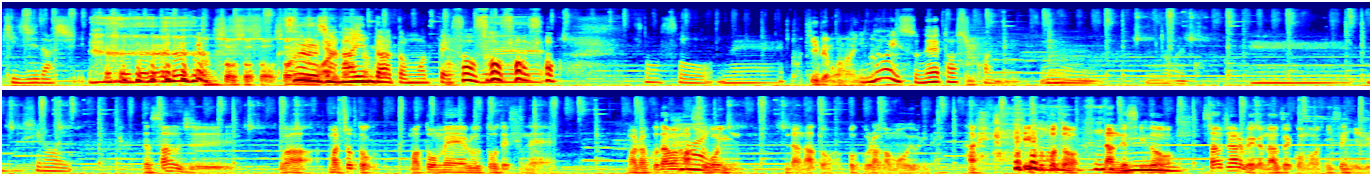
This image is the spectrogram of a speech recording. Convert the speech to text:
キジだし。そうそうそうそういうね。鶴じゃないんだと思って。そうそうそうそう、ね。そうそうね。時でもないいんだ。ないっすね確かに、ううん。んないか。へえ面白い。でサウジは、まあ、ちょっとまとめるとですね、まあ、ラクダはまはい。あすごいんだなと、僕らが思うよりね。はい、っていうことなんですけど、うんサウジアラビアがなぜこの2024年に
